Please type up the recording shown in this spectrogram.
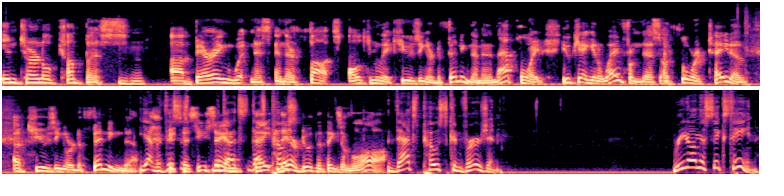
internal compass. Uh, bearing witness and their thoughts ultimately accusing or defending them. And at that point, you can't get away from this authoritative accusing or defending them. Yeah, but this because is- he's saying that's- that's they, post- they are doing the things of the law. that's post conversion read on the 16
